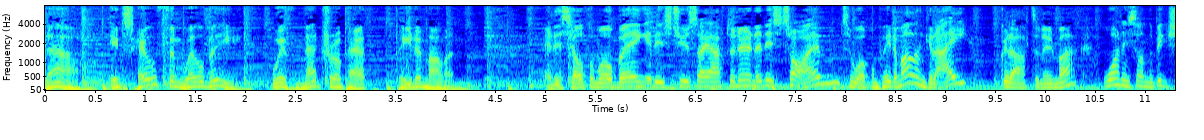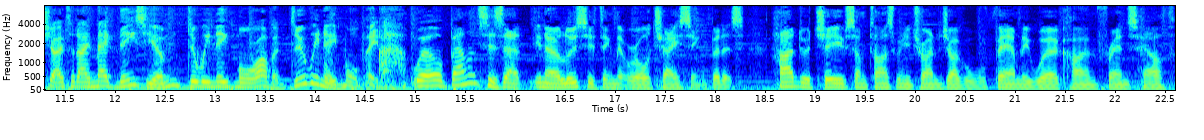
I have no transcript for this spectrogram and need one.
Now, it's health and well-being with naturopath Peter Mullen. It is health and well-being. It is Tuesday afternoon. It is time to welcome Peter Mullen. G'day. Good afternoon, Mark. What is on the big show today? Magnesium. Do we need more of it? Do we need more, Peter? Ah, well, balance is that you know elusive thing that we're all chasing, but it's hard to achieve sometimes when you're trying to juggle family, work, home, friends, health,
